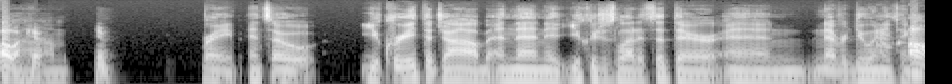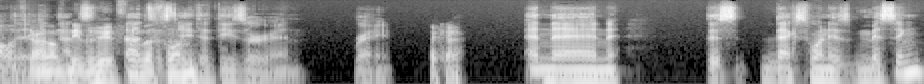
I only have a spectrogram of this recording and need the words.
Oh, okay. Um, Yep. Right. And so you create the job and then it, you could just let it sit there and never do anything. Oh, with okay. it. I've And never that's- heard from that's this the state one. that these are in. Right. Okay. And then this next one is missing.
